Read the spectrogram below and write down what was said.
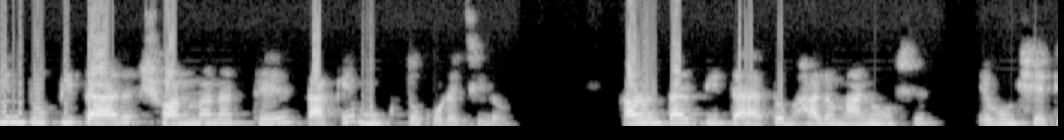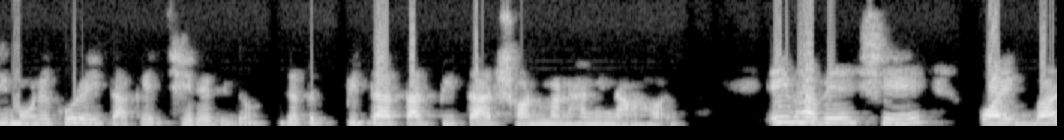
কিন্তু পিতার সম্মানার্থে তাকে মুক্ত করেছিল। কারণ তার পিতা এত ভালো মানুষ এবং সেটি মনে করেই তাকে ছেড়ে দিল, যাতে পিতা, তার পিতার সম্মানহানি না হয়। এইভাবে সে কয়েকবার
